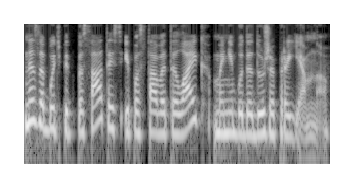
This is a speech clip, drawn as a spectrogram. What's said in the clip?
Не забудь підписатись і поставити лайк, мені буде дуже приємно.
